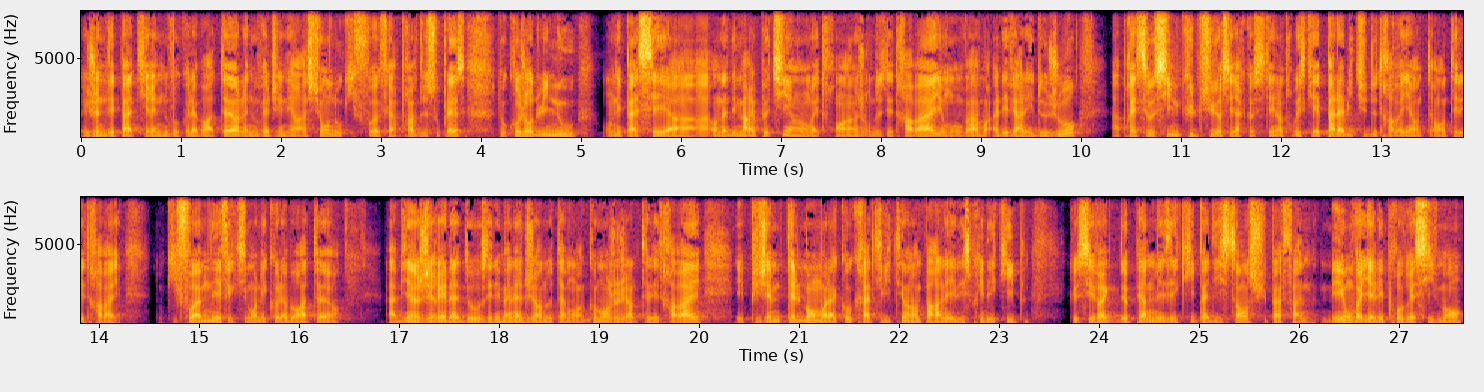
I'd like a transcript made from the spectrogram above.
je ne vais pas attirer de nouveaux collaborateurs, la nouvelle génération, donc il faut faire preuve de souplesse. Donc aujourd'hui, nous, on est passé à, on a démarré petit, hein, on va être franc, à un jour de télétravail, on va aller vers les deux jours. Après, c'est aussi une culture, c'est-à-dire que c'était une entreprise qui n'avait pas l'habitude de travailler en, télétravail. Donc il faut amener effectivement les collaborateurs à bien gérer la dose et les managers notamment à comment je gère le télétravail. Et puis j'aime tellement moi la co-créativité, on en parlait, l'esprit d'équipe, que c'est vrai que de perdre mes équipes à distance, je suis pas fan. Mais on va y aller progressivement.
